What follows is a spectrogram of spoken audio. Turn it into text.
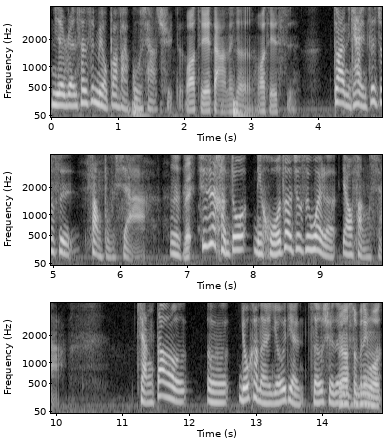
你的人生是没有办法过下去的。我要直接打那个，我要直接死。对啊，你看，你这就是放不下。嗯，其实很多你活着就是为了要放下。讲到呃，有可能有一点哲学的，没有，说不定我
